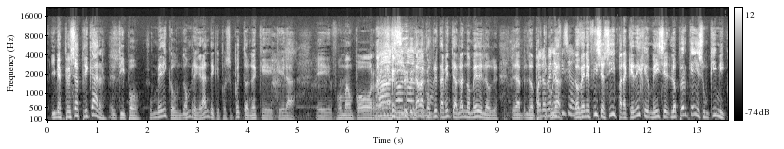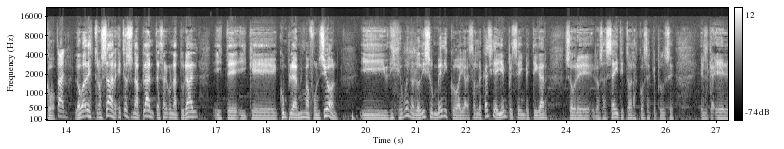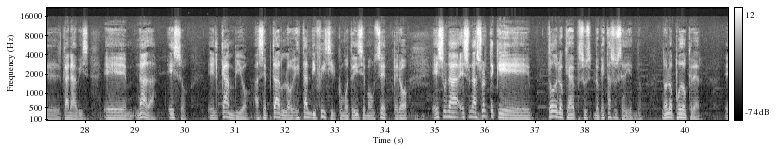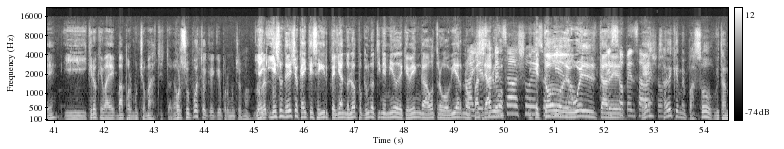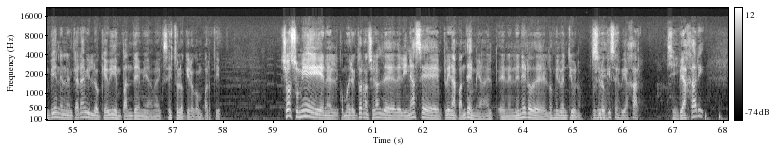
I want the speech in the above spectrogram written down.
Y me empezó a explicar el tipo, un médico, un hombre grande que por supuesto no es que, que era eh, fuma un porro, No, no, no, estaba concretamente hablándome de lo, de la- lo particular. beneficios? Los beneficios, sí, para que deje, me dice, lo peor que hay es un químico, lo va a destrozar. Esto es una planta, es algo natural este, y que cumple la misma función. Y dije, bueno, lo dice un médico, hay que hacerle casi, y ahí empecé a investigar sobre los aceites y todas las cosas que produce el, el cannabis. Eh, nada, eso, el cambio, aceptarlo, es tan difícil como te dice Mauset, pero es una, es una suerte que todo lo que, lo que está sucediendo, no lo puedo creer. ¿Eh? Y creo que va, va por mucho más esto, ¿no? Por supuesto que hay que ir por muchos más. Y, hay- es un derecho que hay que seguir peleándolo porque uno tiene miedo de que venga otro gobierno, Ay, pase algo y que todo de vuelta de Eso pensaba ¿eh? yo. ¿Sabe qué me pasó también en el cannabis? Lo que vi en pandemia, Mex, esto lo quiero compartir. Yo asumí en el, como director nacional de, del INASE en plena pandemia, el- en el enero del 2021. Entonces Sí. lo que hice es viajar. Sí. Viajar y,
